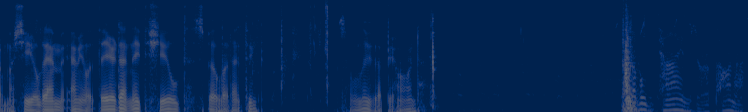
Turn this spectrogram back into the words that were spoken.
Got my shield am amulet there. Don't need the shield spell, I don't think. So I'll leave that behind. Troubled times are upon us.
